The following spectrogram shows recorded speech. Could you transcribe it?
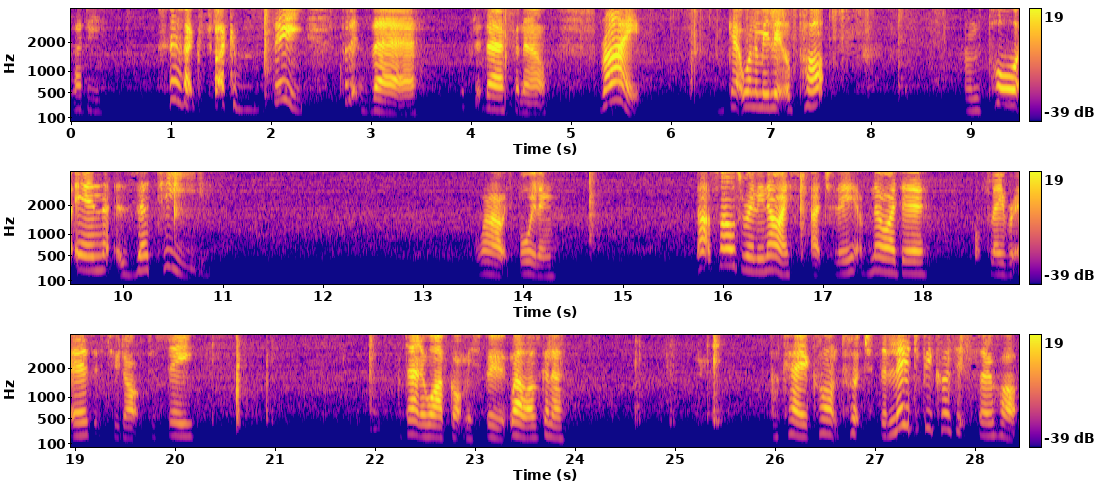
bloody... so I can see. Put it there. put it there for now. Right, get one of my little pots and pour in the tea. Wow, it's boiling. That smells really nice, actually. I've no idea what flavour it is. It's too dark to see. I don't know why I've got my spoon. Well, I was going to... Okay, I can't touch the lid because it's so hot.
